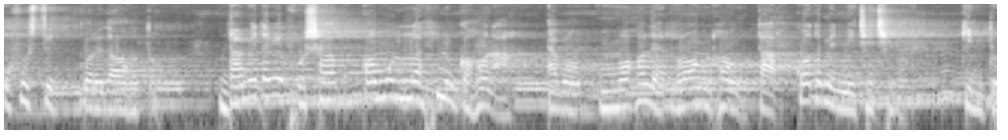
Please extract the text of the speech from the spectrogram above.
উপস্থিত করে দেওয়া হতো। দামি দামি পোশাক, অমূল্যহীন গহনা এবং মহলের রং ঢং তার কদমের নিচে ছিল। কিন্তু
